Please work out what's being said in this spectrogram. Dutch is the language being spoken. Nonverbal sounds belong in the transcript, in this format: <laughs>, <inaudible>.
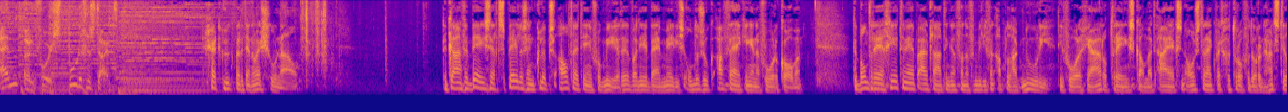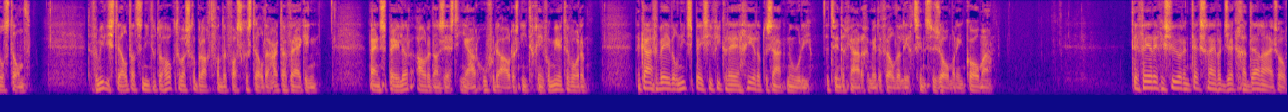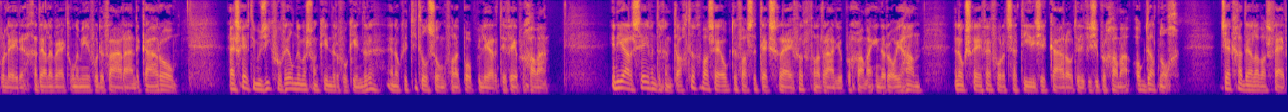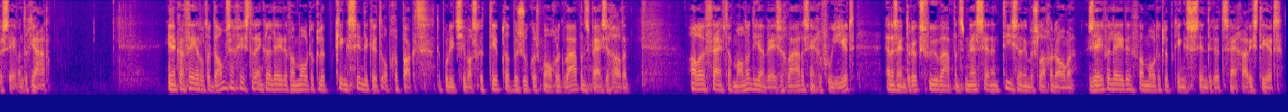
en een voorspoedige start. Gert Kluk met het NOS-journaal. De KNVB zegt spelers en clubs altijd te informeren... wanneer bij medisch onderzoek afwijkingen naar voren komen. De bond reageert ermee op uitlatingen van de familie van Abdelhak Nouri... die vorig jaar op trainingskamp met Ajax in Oostenrijk werd getroffen door een hartstilstand. De familie stelt dat ze niet op de hoogte was gebracht van de vastgestelde hartafwijking. Bij een speler, ouder dan 16 jaar, hoeven de ouders niet geïnformeerd te worden. De KNVB wil niet specifiek reageren op de zaak Nouri. De 20-jarige middenvelder ligt sinds de zomer in coma. TV-regisseur en tekstschrijver Jack Gadella is overleden. Gadella werkt onder meer voor de VARA en de KRO. Hij schreef de muziek voor veel nummers van Kinderen voor Kinderen... en ook de titelsong van het populaire tv-programma. In de jaren 70 en 80 was hij ook de vaste tekstschrijver van het radioprogramma In de Rode Haan. En ook schreef hij voor het satirische KRO-televisieprogramma Ook Dat Nog. Jack Gadella was 75 jaar. In een café in Rotterdam zijn gisteren enkele leden van motorclub King Syndicate opgepakt. De politie was getipt dat bezoekers mogelijk wapens bij zich hadden. Alle 50 mannen die aanwezig waren zijn gefouilleerd... en er zijn drugs, vuurwapens, messen en een teaser in beslag genomen. Zeven leden van motorclub King Syndicate zijn gearresteerd.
